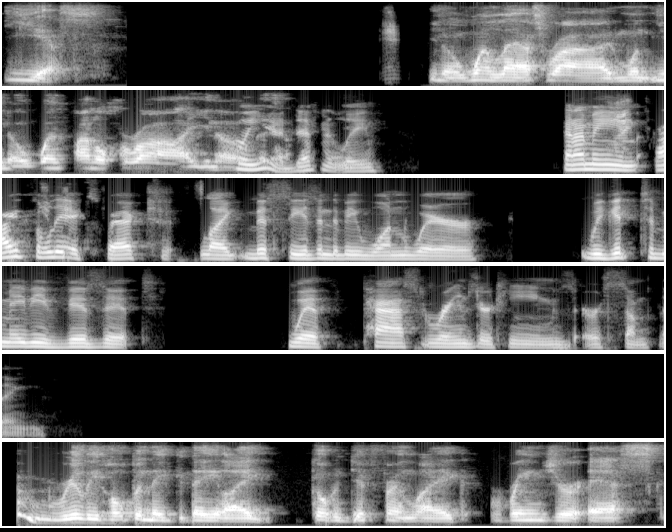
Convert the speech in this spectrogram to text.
Yes. You know, one last ride, one you know, one final hurrah. You know. Oh yeah, definitely. And I mean, I fully expect like this season to be one where we get to maybe visit with past Ranger teams or something. I'm really hoping they they like go to different like ranger esque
